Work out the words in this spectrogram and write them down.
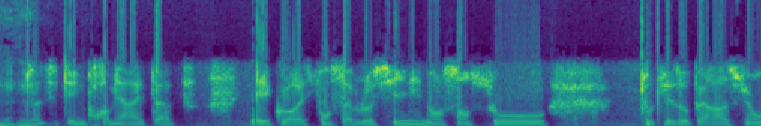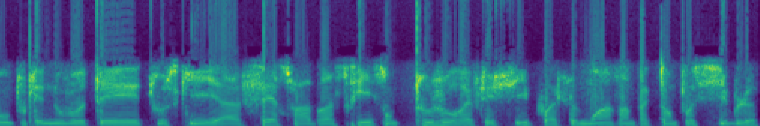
Mhm. Ça c'était une première étape. Et éco-responsable aussi dans le sens où toutes les opérations, toutes les nouveautés, tout ce qu'il y a à faire sur la brasserie sont toujours réfléchis pour être le moins impactant possible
